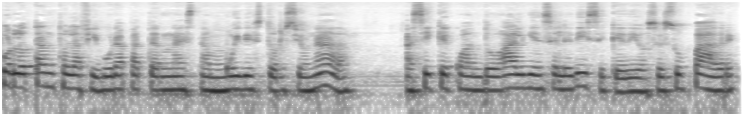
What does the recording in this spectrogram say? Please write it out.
Por lo tanto, la figura paterna está muy distorsionada. Así que cuando a alguien se le dice que Dios es su padre,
